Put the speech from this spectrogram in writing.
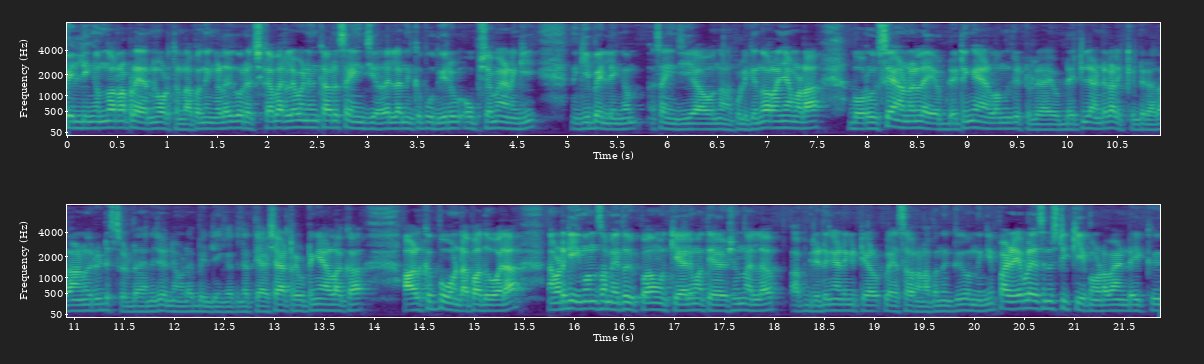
ബില്ലിംഗ് എന്ന് പറഞ്ഞ പ്ലെയറിന് കൊടുത്തിട്ടുണ്ട്. അപ്പോൾ നിങ്ങൾ കുറച്ചൊക്കെ വരല വേണമെങ്കിൽ നിങ്ങൾക്ക് അവർ സൈൻ ചെയ്യുക. അതല്ല നിങ്ങൾക്ക് പുതിയൊരു ഓപ്ഷൻ വേണമെങ്കിൽ നിങ്ങൾക്ക് ഈ ബെല്ലിംഗം സൈൻ ചെയ്യാവുന്നതാണ്. പുള്ളിക്കെന്ന് പറഞ്ഞാൽ നമ്മുടെ ബൊറൂസ ആണോ ലൈവ് അപ്ഡേറ്റിംഗ് ആയാലൊന്നും കിട്ടില്ല ലൈവ് അപ്ഡേറ്റ് ഇല്ലാണ്ട് കളിക്കേണ്ടി വരും. അതാണ് ഒരു ഡിസ്അഡ്വാന്റേജ് നമ്മുടെ ബെല്ലിംഗത്തിന്റെ അത്യാവശ്യം ആട്രിബ്യൂട്ടിംഗ് ആളൊക്കെ ആൾക്ക് പോകുന്നുണ്ട് അപ്പോൾ അതുപോലെ നമ്മുടെ ഗെയിം വന്ന സമയത്ത് ഇപ്പോൾ നോക്കിയാലും അത്യാവശ്യം നല്ല അപ്ഗ്രേഡിംഗ് ആണ് കിട്ടിയ പ്ലേസ് പറയണം അപ്പോൾ നിങ്ങൾക്ക് ഒന്നെങ്കിൽ പഴയ പ്ലേസിന് സ്റ്റിക്ക് ചെയ്യും. നമ്മുടെ വേണ്ടേക്ക്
